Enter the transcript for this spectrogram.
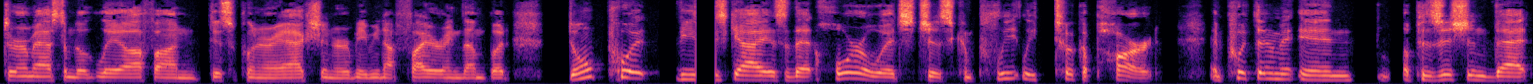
Durham asked him to lay off on disciplinary action or maybe not firing them, but don't put these guys that Horowitz just completely took apart and put them in a position that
